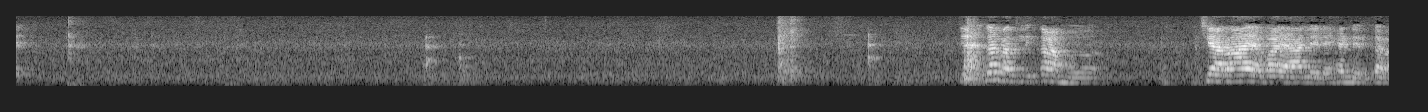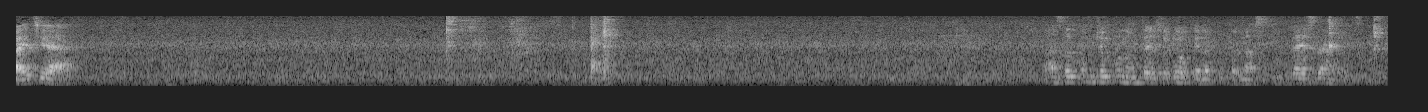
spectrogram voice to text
घरातली काम चार आया बाया आलेल्या हँडल करायच्या. असं तुमच्या पुनमताईच्या डोक्याला कुठं नसतो काय सांगायचं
